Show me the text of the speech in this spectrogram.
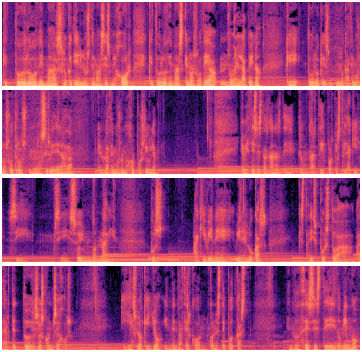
que, todo lo demás, lo que tienen los demás es mejor, que todo lo demás que nos rodea no vale la pena, que todo lo que, es, lo que hacemos nosotros no sirve de nada, que no lo hacemos lo mejor posible. Y a veces estas ganas de preguntarte por qué estoy aquí, si, si soy un don nadie, pues aquí viene, viene Lucas que está dispuesto a, darte todos esos consejos. Y es lo que yo intento hacer con, este podcast. Entonces este domingo,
